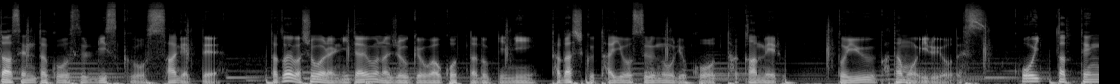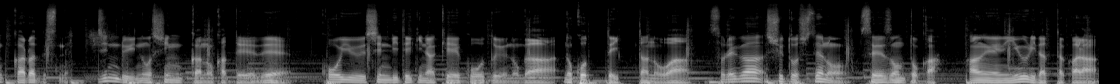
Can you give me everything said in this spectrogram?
た選択をするリスクを下げて例えば将来似たような状況が起こった時に正しく対応する能力を高めるという方もいるようです。こういった点からですね人類の進化の過程でこういう心理的な傾向というのが残っていったのはそれが種としての生存とか繁栄に有利だったから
